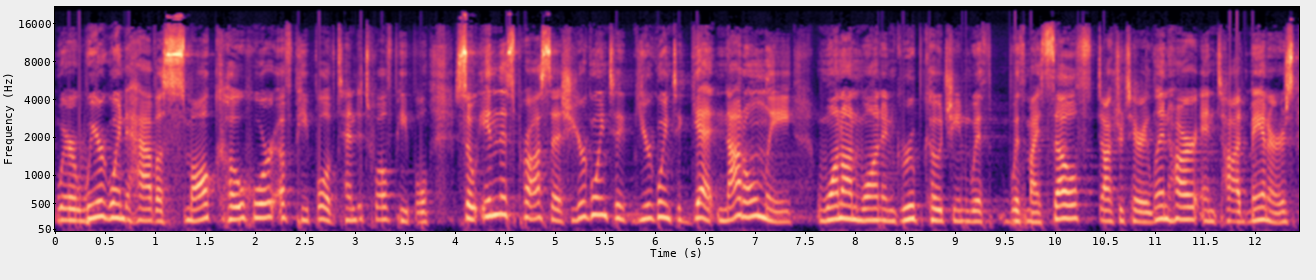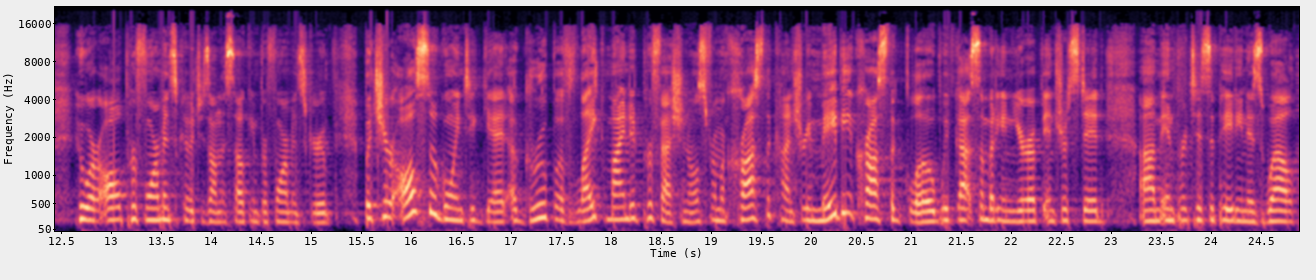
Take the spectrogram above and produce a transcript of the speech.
where we're going to have a small cohort of people of 10 to 12 people. So in this process, you're going to, you're going to get not only one-on-one and group coaching with, with myself, Dr. Terry Linhart, and Todd Manners, who are all performance coaches on the Selking Performance Group, but you're also going to to get a group of like minded professionals from across the country, maybe across the globe. We've got somebody in Europe interested um, in participating as well.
